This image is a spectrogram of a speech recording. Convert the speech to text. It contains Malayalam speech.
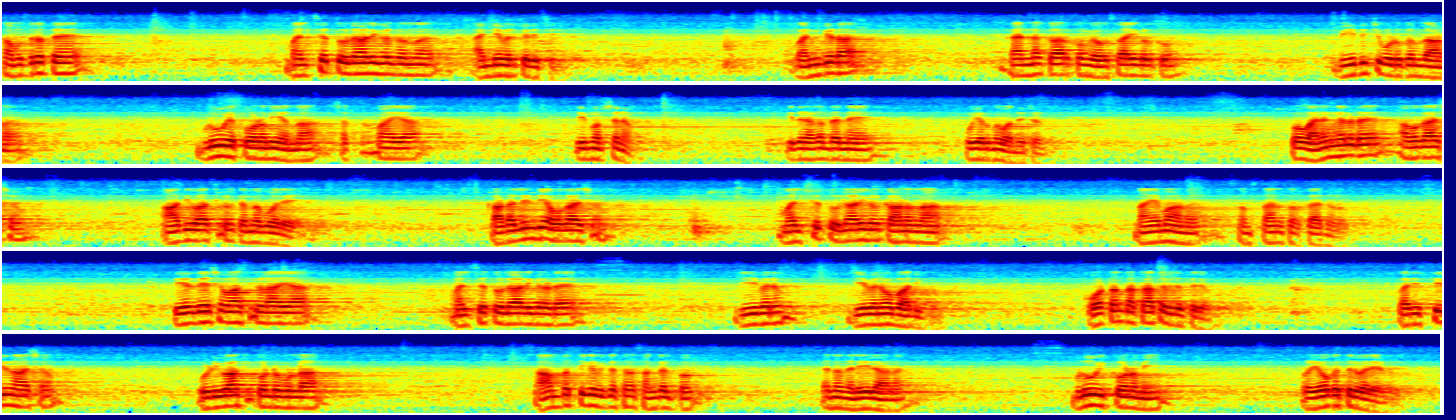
സമുദ്രത്തെ മത്സ്യത്തൊഴിലാളികളിൽ നിന്ന് അന്യവൽക്കരിച്ച് വൻകിട ഖനനക്കാർക്കും വ്യവസായികൾക്കും വീതിച്ചു കൊടുക്കുന്നതാണ് ബ്ലൂ എക്കോണമി എന്ന ശക്തമായ വിമർശനം. ഇതിനകം തന്നെ ഉയർന്നു വന്നിട്ടുണ്ട്. ഇപ്പോൾ വനങ്ങളുടെ അവകാശം ആദിവാസികൾക്കെന്ന പോലെ കടലിന്റെ അവകാശം മത്സ്യത്തൊഴിലാളികൾ കാണുന്ന നയമാണ് സംസ്ഥാന സർക്കാരിനുള്ളത്. തീരദേശവാസികളായ മത്സ്യത്തൊഴിലാളികളുടെ ജീവനും ജീവനോപാധിക്കും. കോട്ടം തട്ടാത്ത വിധത്തിലും പരിസ്ഥിതി നാശം ഒഴിവാക്കിക്കൊണ്ടുമുള്ള സാമ്പത്തിക വികസന സങ്കല്പം എന്ന നിലയിലാണ് ബ്ലൂ ഇക്കോണമി പ്രയോഗത്തിൽ വരേണ്ടത്.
